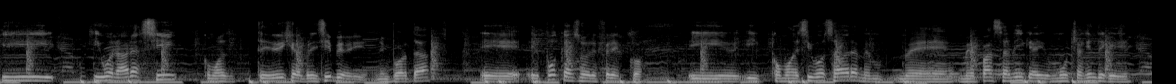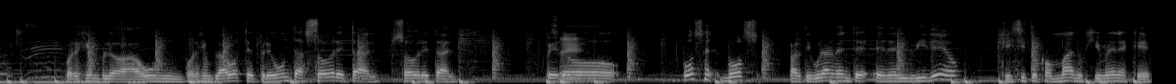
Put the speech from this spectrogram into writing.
Y, y, bueno, ahora sí, como te dije al principio, y no importa, eh, el podcast es sobre fresco. Y, y como decís vos ahora, me, me, me pasa a mí que hay mucha gente que por ejemplo, a un, por ejemplo, a vos te pregunta sobre tal, sobre tal. Pero vos, vos particularmente en el video que hiciste con Manu Jiménez, que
